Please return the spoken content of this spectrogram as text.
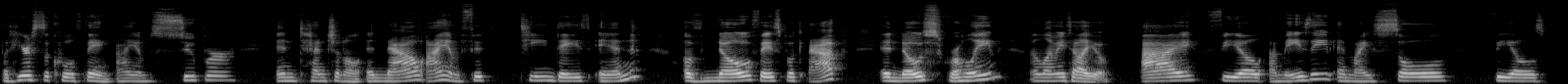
But here's the cool thing I am super intentional. And now I am 15 days in of no Facebook app and no scrolling. And let me tell you, I feel amazing and my soul feels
